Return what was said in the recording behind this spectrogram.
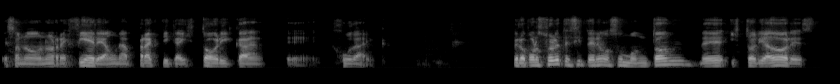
eso no, no refiere a una práctica histórica eh, judaica. Pero por suerte sí tenemos un montón de historiadores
